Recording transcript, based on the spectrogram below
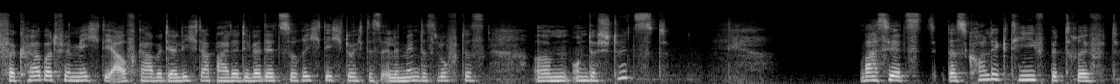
verkörpert für mich die Aufgabe der Lichtarbeiter, die wird jetzt so richtig durch das Element des Luftes ähm, unterstützt. Was jetzt das Kollektiv betrifft,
